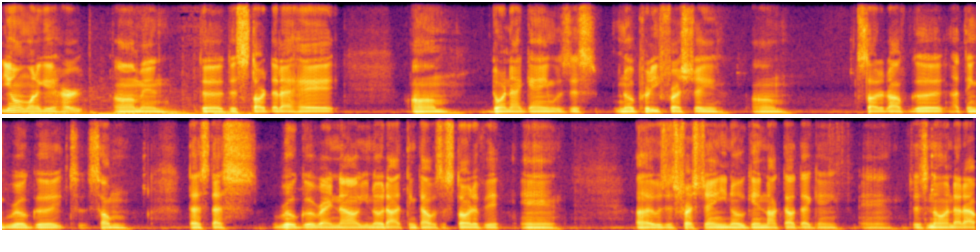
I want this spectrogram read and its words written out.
You don't want to get hurt, um, and the the start that I had um, during that game was just you know pretty frustrating. Um, started off good, I think real good. To some that's that's real good right now. You know, that I think that was the start of it, and uh, it was just frustrating. You know, getting knocked out that game, and just knowing that I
